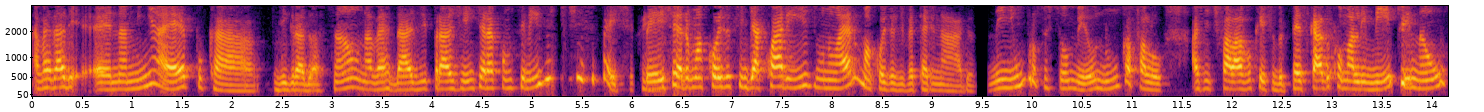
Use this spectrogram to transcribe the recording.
Na verdade, é, na minha época de graduação, na verdade, para a gente era como se nem existisse peixe. Peixe era uma coisa assim de aquarismo, não era uma coisa de veterinário. Nenhum professor meu nunca falou. A gente falava o quê? Sobre pescado como alimento e não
